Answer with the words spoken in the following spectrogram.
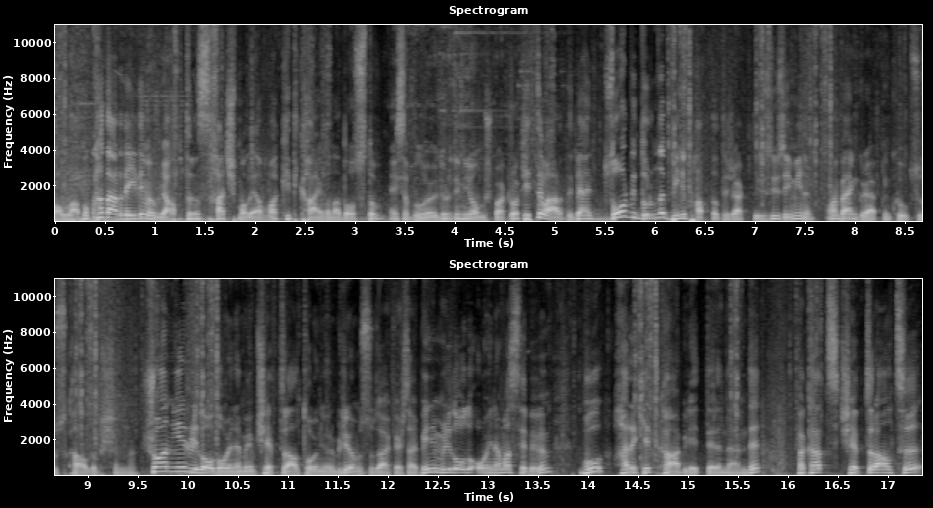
Vallahi bu kadar değil mi bu yaptığın saçmalayan vakit kaybına dostum. Neyse bunu öldürdüğüm iyi. Bak roketi vardı. Yani zor bir durumda beni patlatacaktı. Yüzde yüz eminim. Ama ben grappling hooksuz kaldım şimdi. Şu an niye Reload oynamayıp Chapter 6 oynuyorum biliyor musunuz arkadaşlar? Benim Reload'u oynama sebebim bu hareket kabiliyetlerindendi. Fakat Chapter 6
